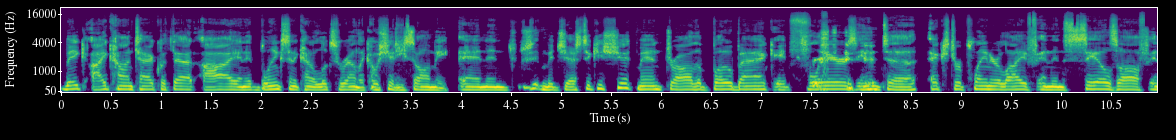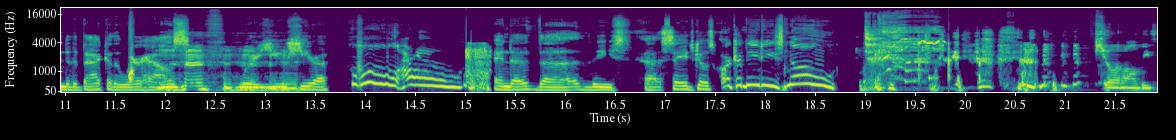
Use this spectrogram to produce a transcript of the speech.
make eye contact with that eye, and it blinks and it kind of looks around like, oh shit, he saw me. And then majestic as shit, man. Draw the bow back. It flares into extra planar life, and then sails off into the back of the warehouse, Mhm, mhm, where you mhm. hear a. And uh, the the uh, sage goes, Archimedes, no! killing all these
